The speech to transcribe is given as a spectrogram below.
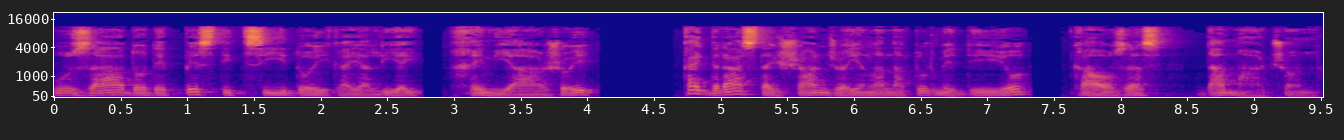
usado de pesticidoi cae aliei ĥemiaĵoj cae drastai changioi en la natur medio causas damagion.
